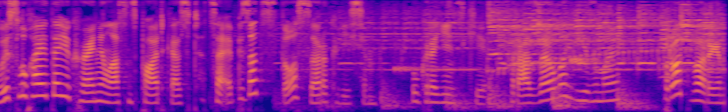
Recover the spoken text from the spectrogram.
Ви слухаєте Ukrainian Lessons Podcast. Це епізод 148. Українські фразеологізми про тварин.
